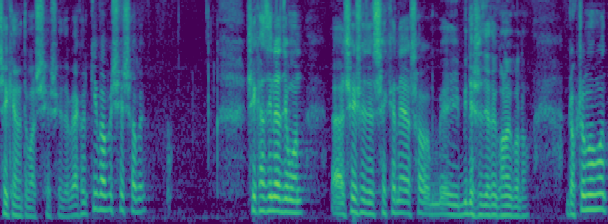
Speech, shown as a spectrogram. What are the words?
সেখানে তোমার শেষ হয়ে যাবে। এখন কীভাবে শেষ হবে? শেখ হাসিনা যেমন শেষ হয়েছে সেখানে সব এই বিদেশে যেতে ঘন ঘন। ডক্টর মোহাম্মদ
